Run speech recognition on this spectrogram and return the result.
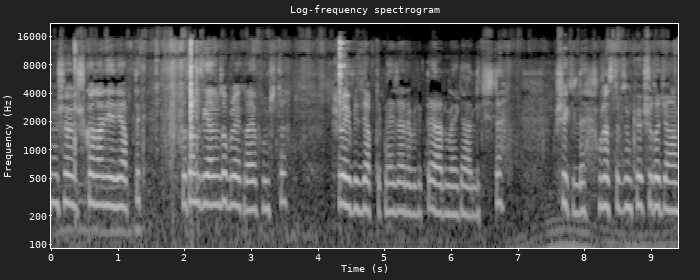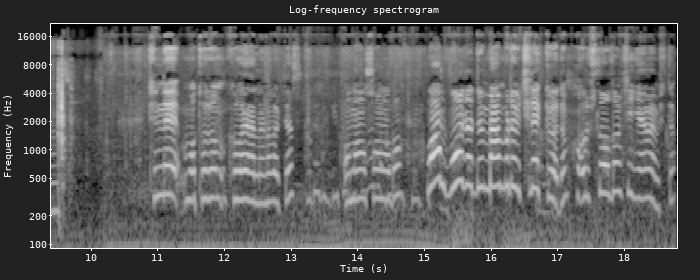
Şimdi şöyle şu kadar yeri yaptık. Zaten biz geldiğimizde buraya kadar yapılmıştı. Şurayı biz yaptık. Necla ile birlikte yardıma geldik işte. Bu şekilde. Burası da bizim köy. Şurada camimiz. Şimdi motorun kolay yerlerine bakacağız. Ondan sonra da... Lan bu arada dün ben burada bir çilek gördüm. Oruçlu olduğum için yiyememiştim.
